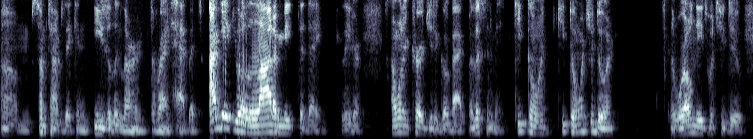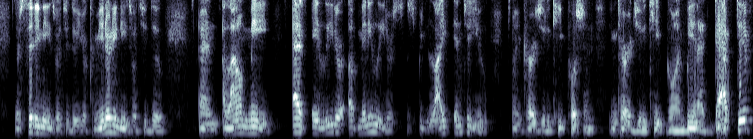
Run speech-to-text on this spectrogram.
um, sometimes they can easily learn the right habits. I gave you a lot of meat today, leader. I want to encourage you to go back, but listen to me. Keep going. Keep doing what you're doing. The world needs what you do. Your city needs what you do. Your community needs what you do. And allow me as a leader of many leaders to speak life into you. I encourage you to keep pushing, encourage you to keep going. Be an adaptive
